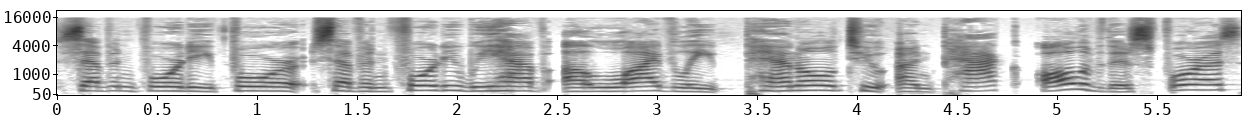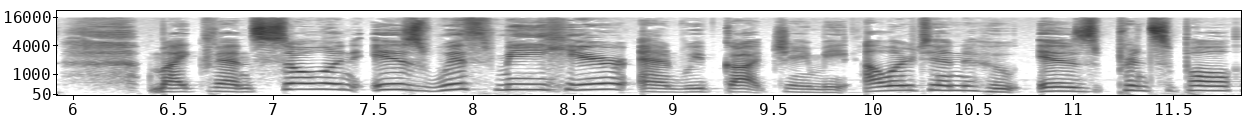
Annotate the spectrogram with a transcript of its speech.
744 740. We have a lively panel to unpack all of this for us. Mike Van Soelen is with me here, and we've got Jamie Ellerton, who is principal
